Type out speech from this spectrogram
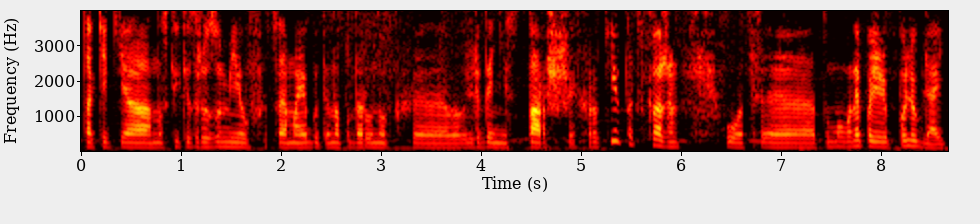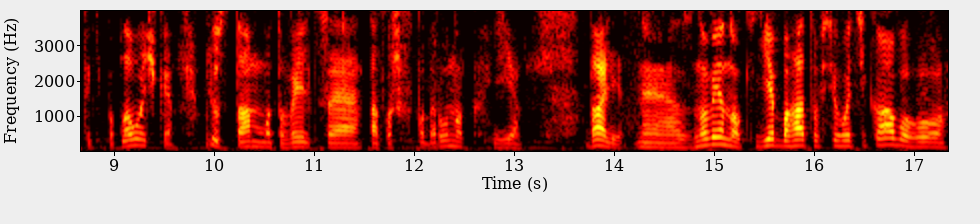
Так як я наскільки зрозумів, це має бути на подарунок е, людині старших років, так скажемо. От е, тому вони полюбляють такі поплавочки. Плюс там мотовиль це також в подарунок є. Далі е, з новинок є багато всього цікавого:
